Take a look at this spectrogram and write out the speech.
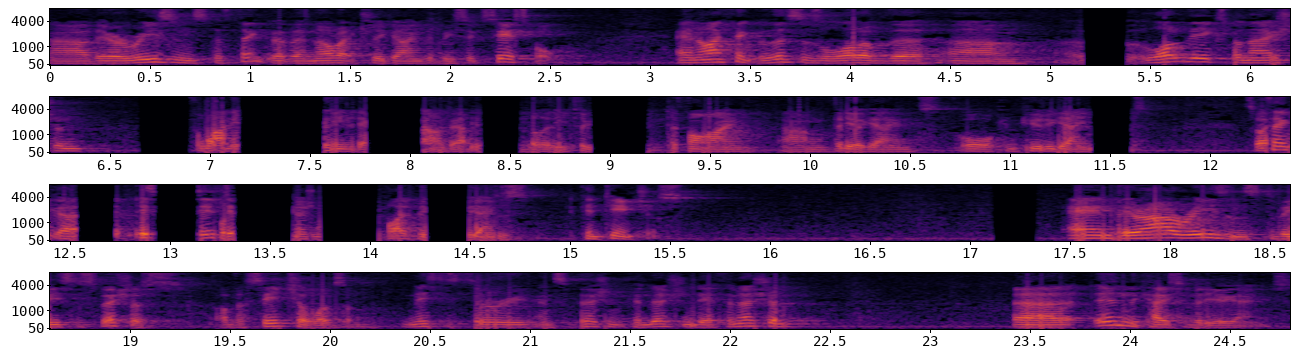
Uh, there are reasons to think that they're not actually going to be successful. And I think that this is a lot of the um, lot of the explanation for why the about the ability to define um, video games or computer games. So I think uh, video games is contentious. And there are reasons to be suspicious of essentialism, necessary and sufficient condition definition, uh, in the case of video games.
